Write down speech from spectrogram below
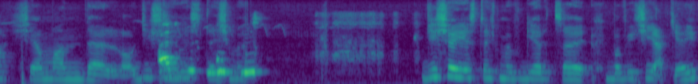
Siema, siemandello. Dzisiaj jesteśmy... Dzisiaj jesteśmy w gierce, chyba wiecie jakiej.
